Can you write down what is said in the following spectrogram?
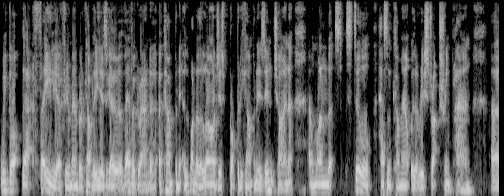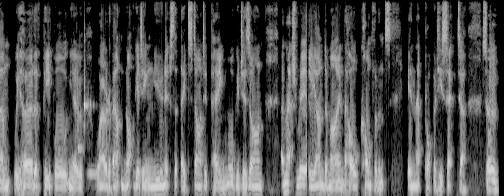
we got that failure, if you remember, a couple of years ago of Evergrande, a, company, one of the largest property companies in China, and one that still hasn't come out with a restructuring plan. Um, we heard of people, you know, worried about not getting units that they'd started paying mortgages on, and that's really undermined the whole confidence in that property sector. So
